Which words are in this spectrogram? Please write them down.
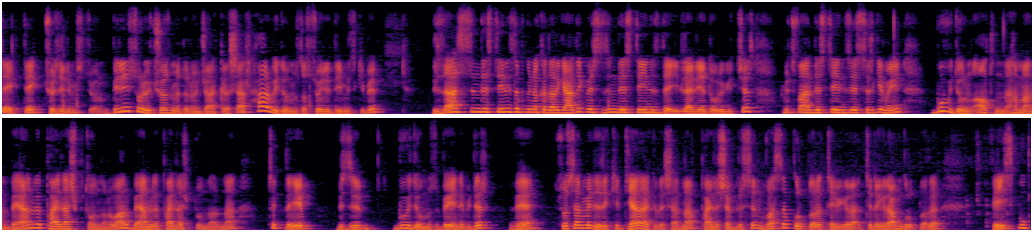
tek tek çözelim istiyorum. Birinci soruyu çözmeden önce arkadaşlar her videomuzda söylediğimiz gibi Bizler sizin desteğinizle bugüne kadar geldik ve sizin desteğinizle ileriye doğru gideceğiz. Lütfen desteğinizi esirgemeyin. Bu videonun altında hemen beğen ve paylaş butonları var. Beğen ve paylaş butonlarına tıklayıp bizim bu videomuzu beğenebilir ve sosyal medyadaki diğer arkadaşlarına paylaşabilirsin. WhatsApp grupları, Telegram grupları, Facebook,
